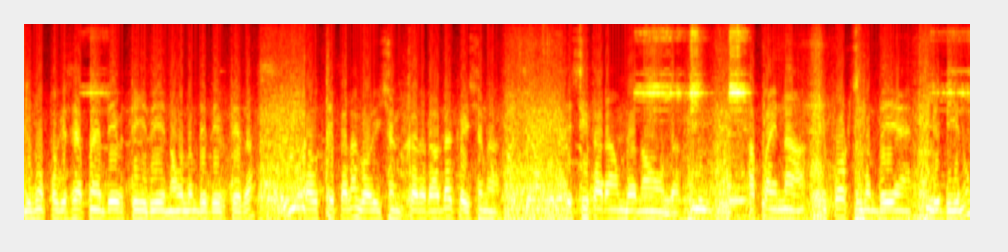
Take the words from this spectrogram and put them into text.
ਜਦੋਂ ਆਪਾਂ ਕਿਸੇ ਆਪਣੇ ਦੇਵਤੇ ਦੇ ਨਾਮ ਲੈਂਦੇ ਦੇਵਤੇ ਦਾ, ਤਾਂ ਉੱਥੇ ਪਹਿਲਾਂ ਗੌਰੀ ਸ਼ੰਕਰ, ਰਾਧਾ ਕ੍ਰਿਸ਼ਨ ਤੇ ਸੀਤਾਰਾਮ ਦਾ ਨਾਮ ਆਉਂਦਾ ਆਪਾਂ ਇਹਨਾਂ ਇੰਪੋਰਟੈਂਸ ਦਿੰਦੇ ਆ ਬੀਬੀ ਨੂੰ,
